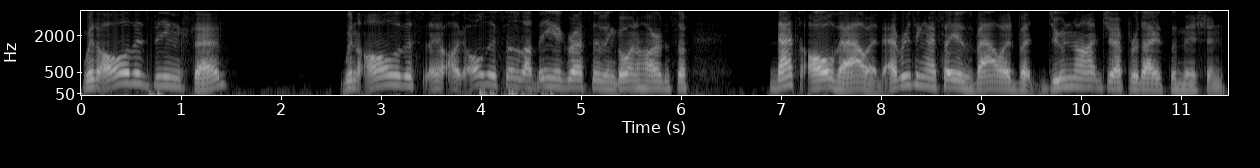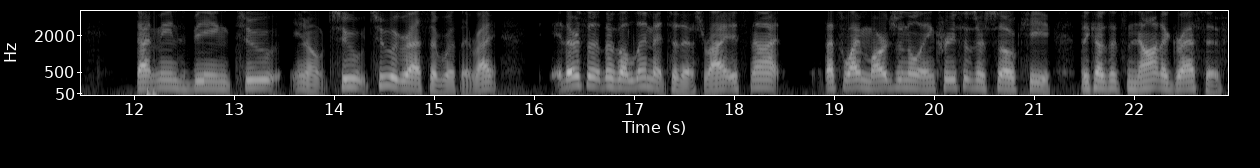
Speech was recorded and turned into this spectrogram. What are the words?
With all this being said, when all of this uh, all this stuff about being aggressive and going hard and stuff, that's all valid. Everything I say is valid, but do not jeopardize the mission. That means being too, you know, too too aggressive with it, right? There's a there's a limit to this, right? It's not that's why marginal increases are so key because it's not aggressive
